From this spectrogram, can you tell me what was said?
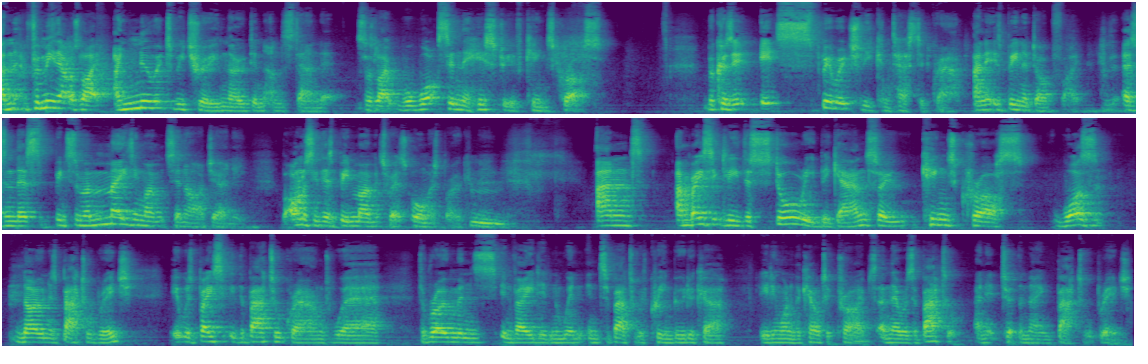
And for me, that was like, I knew it to be true, even though I didn't understand it. So I was like, Well, what's in the history of King's Cross? Because it, it's spiritually contested ground and it has been a dogfight. As in, there's been some amazing moments in our journey, but honestly, there's been moments where it's almost broken. Mm. And and basically, the story began. So King's Cross was known as Battle Bridge. It was basically the battleground where the Romans invaded and went into battle with Queen Boudicca, leading one of the Celtic tribes. And there was a battle, and it took the name Battle Bridge.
